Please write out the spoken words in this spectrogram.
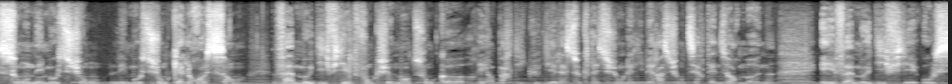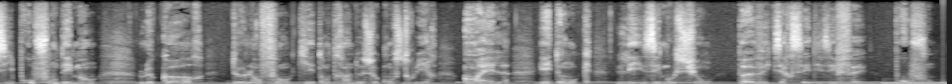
son émotion, l'émotion qu'elle ressent, va modifier le fonctionnement de son corps, et en particulier la sécrétion, la libération de certaines hormones, et va modifier aussi profondément le corps de l'enfant qui est en train de se construire en elle. Et donc, les émotions peuvent exercer des effets profonds.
